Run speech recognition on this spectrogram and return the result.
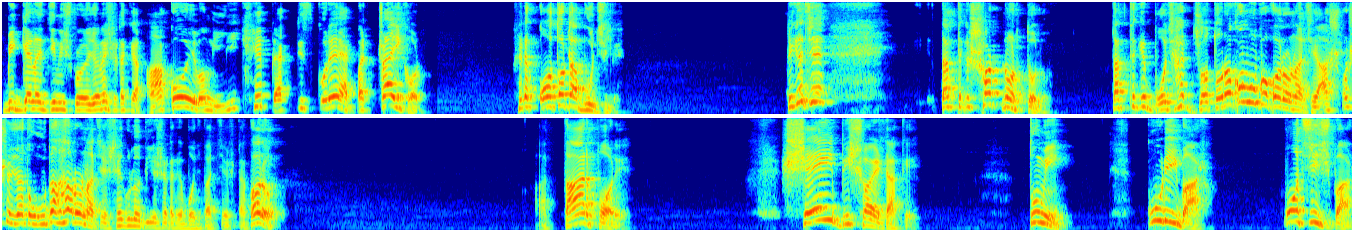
বিজ্ঞানের জিনিস প্রয়োজনে সেটাকে আঁকো এবং লিখে প্র্যাকটিস করে একবার ট্রাই করো। সেটা কতটা বুঝলে? ঠিক আছে? তার থেকে শর্ট নোট তোলো। তার থেকে বোঝার যত রকম উপকরণ আছে, আশপাশে যত উদাহরণ আছে, সেগুলো দিয়ে সেটাকে বোঝবার চেষ্টা করো। আর তারপরে সেই বিষয়টাকে তুমি কুড়ি বার, পঁচিশ বার,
